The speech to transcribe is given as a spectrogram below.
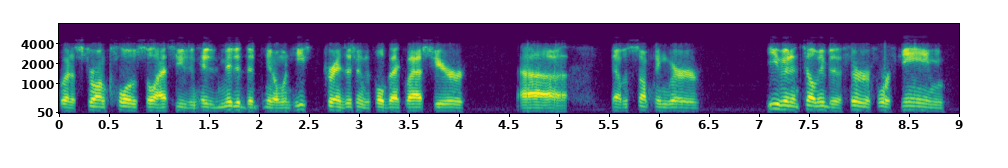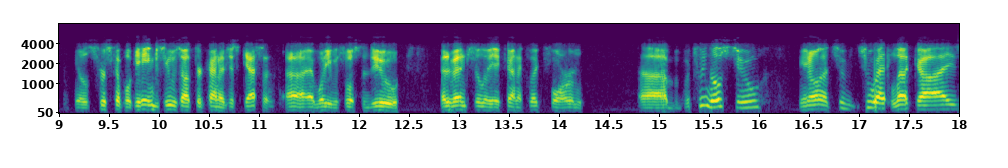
who had a strong close to last season, has admitted that you know when he transitioned to fullback last year, uh, that was something where even until maybe the third or fourth game, you know, those first couple of games, he was out there kind of just guessing uh, at what he was supposed to do, and eventually it kind of clicked for him. Uh, but between those two, you know, two two athletic guys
